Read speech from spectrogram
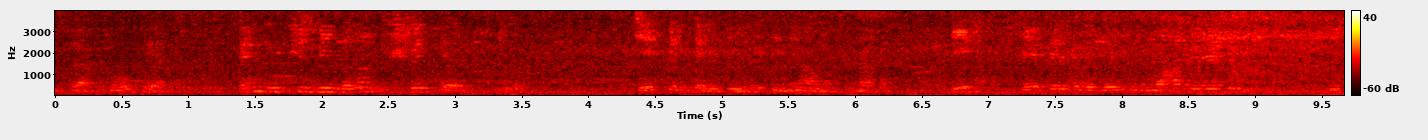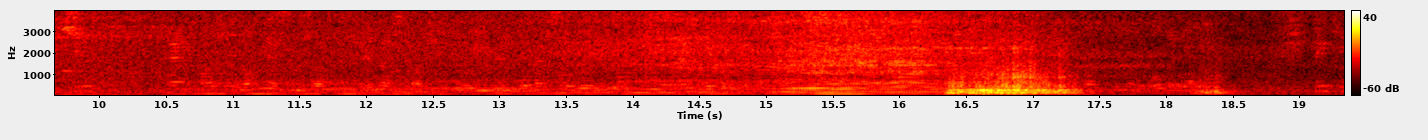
itirafçı oldu ya. Ben de 300 bin dolar rüşvet verdik diyor. CHP'li izin almak. Bakın, Bir, CHP'li belediyeye izin daha verildi. İki, sen başvuramıyorsun zaten. Yadaş başvuruyor. İzin Yadaş'a veriliyor. Sen başvuruyorsun. Peki,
